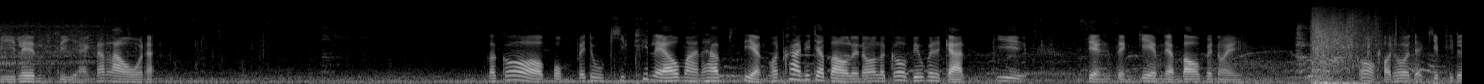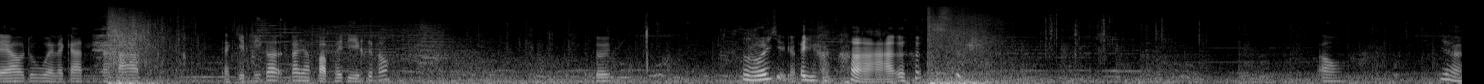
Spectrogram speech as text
มีเล่นเสียงนะเรานะแล้วก็ผมไปดูคลิปที่แล้วมานะครับ เสียงค่อนข้างที่จะเบาเลยเนาะแล้วก็วิวบรรยากาศที่เสียงเสียงเกมเนี่ยเบาไปหน่อย ก็ขอโทษจากคลิปที่แล้วด้วยละกันนะครับ แต่คลิปนี้ก็น่าจะปรับให้ดีขึ้นเนาะเฮ้ยเฮ้ยไอ้หาเอ้ย เอาอย่า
